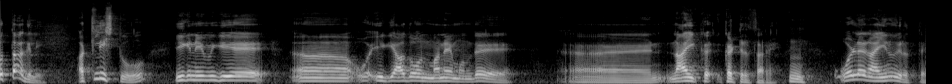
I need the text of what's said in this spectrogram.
ಗೊತ್ತಾಗಲಿ. ಅಟ್ಲೀಸ್ಟು ಈಗ ನಿಮಗೆ ಈಗ ಯಾವುದೋ ಒಂದು ಮನೆ ಮುಂದೆ ನಾಯಿ ಕಟ್ಟಿರ್ತಾರೆ. ಒಳ್ಳೆ ನಾಯಿನೂ ಇರುತ್ತೆ.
